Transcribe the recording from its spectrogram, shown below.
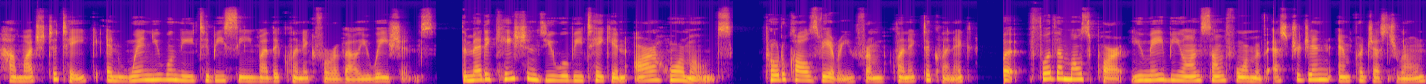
how much to take, and when you will need to be seen by the clinic for evaluations. The medications you will be taking are hormones. Protocols vary from clinic to clinic, but for the most part, you may be on some form of estrogen and progesterone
